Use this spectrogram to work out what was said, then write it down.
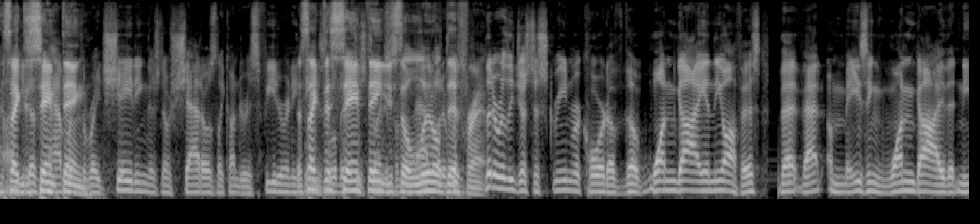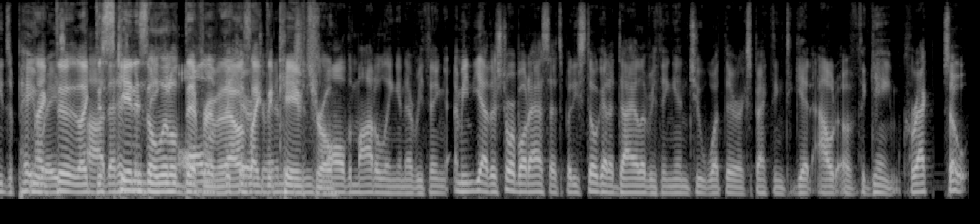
It's Uh, like he the same have, like, thing. the right shading. There's no shadows like under his feet or anything. It's like He's the same thing, just a little was different. Literally just a screen record of the one guy in the office. That that amazing one guy that needs a pay Like raise. the- like uh, the that has skin is a little different, but that was like the cave troll. All the modeling and everything. I mean, yeah, they're store bought assets, but he's still got to dial everything into what they're expecting to get out of the game. Correct. So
